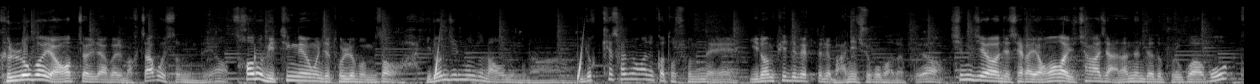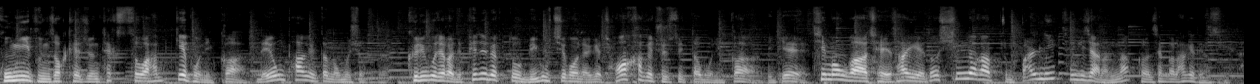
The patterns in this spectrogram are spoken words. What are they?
글로벌 영업 전략을 막 짜고 있었는데요. 서로 미팅 내용을 이제 돌려보면서 아, 이런 질문도 나오는구나. 이렇게 설명하니까 더 좋네. 이런 피드백들을 많이 주고받았고요. 심지어 이제 제가 영어가 유창하지 않았는데도 불구하고 공이 분석해준 텍스트와 함께 보니까 내용 파악이 일단 너무 쉬웠어요. 그리고 제가 이제 피드백도 미국 직원에게 정확하게 줄 수 있다 보니까 이게 팀원과 제 사이에도 신뢰가 좀 빨리 생기지 않았나 그런 생각을 하게 되었습니다.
